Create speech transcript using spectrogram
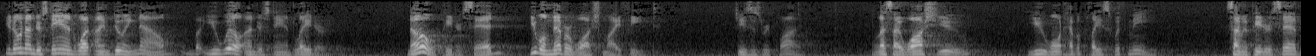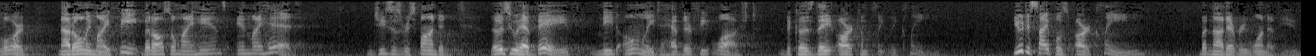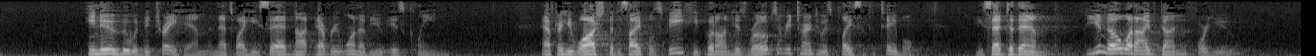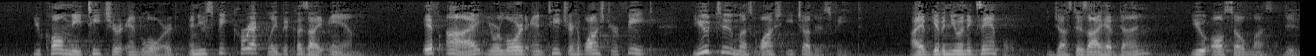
You don't understand what I'm doing now, but you will understand later. No, Peter said, You will never wash my feet. Jesus replied, Unless I wash you, you won't have a place with me. Simon Peter said, Lord, not only my feet, but also my hands and my head. Jesus responded, Those who have bathed need only to have their feet washed, because they are completely clean. You disciples are clean, but not every one of you. He knew who would betray him, and that's why he said, Not every one of you is clean. After he washed the disciples' feet, he put on his robes and returned to his place at the table. He said to them, Do you know what I've done for you? You call me teacher and Lord, and you speak correctly because I am. If I, your Lord and teacher, have washed your feet, you too must wash each other's feet. I have given you an example. Just as I have done, you also must do.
